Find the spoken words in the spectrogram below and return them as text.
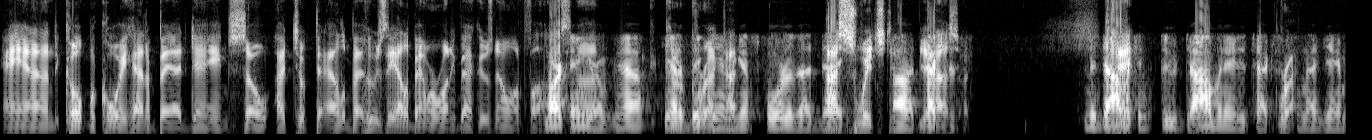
and Colt McCoy had a bad game, so I took the Alabama. Who's the Alabama running back who's now on Fox? Mark Uh, Ingram, yeah, he had a big correct. game I- against Florida that day. I switched it. Uh, yeah, Texas, Ndamukong and Suh dominated Texas Right. in that game.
